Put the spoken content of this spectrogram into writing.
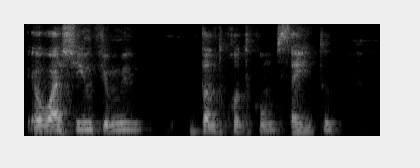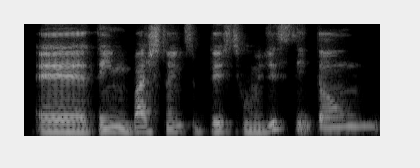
eu achei um filme tanto quanto conceito. É, tem bastante subtexto, como eu disse, então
